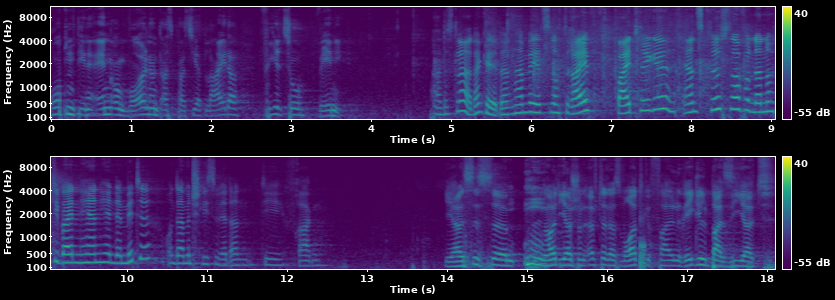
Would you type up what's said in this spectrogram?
Gruppen, die eine Änderung wollen und das passiert leider viel zu wenig. Alles klar, danke. Dann haben wir jetzt noch drei Beiträge, Ernst Christoph und dann noch die beiden Herren hier in der Mitte und damit schließen wir dann die Fragen. Ja, es ist ähm, heute ja schon öfter das Wort gefallen, regelbasiert.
